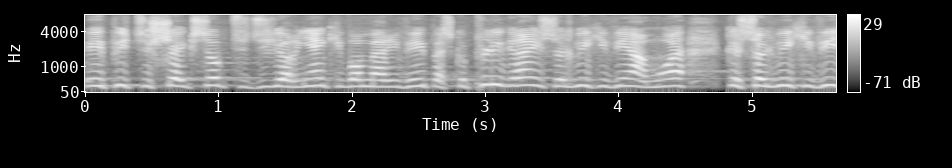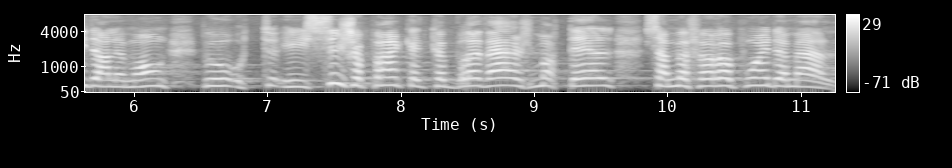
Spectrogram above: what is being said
et puis tu shakes ça, tu dis, il n'y a rien qui va m'arriver parce que plus grand est celui qui vit en moi que celui qui vit dans le monde. Et si je prends quelques breuvages mortels, ça me fera point de mal.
